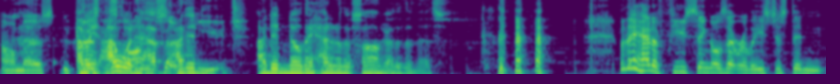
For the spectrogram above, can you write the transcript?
almost because the I would have- so I didn't- huge I didn't know they had another song other than this. But they had a few singles that released, just didn't.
